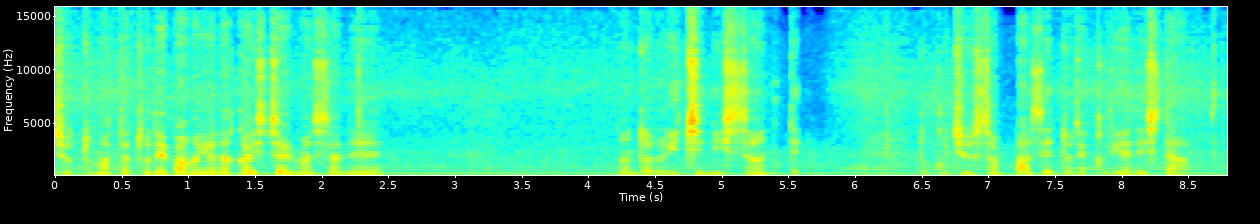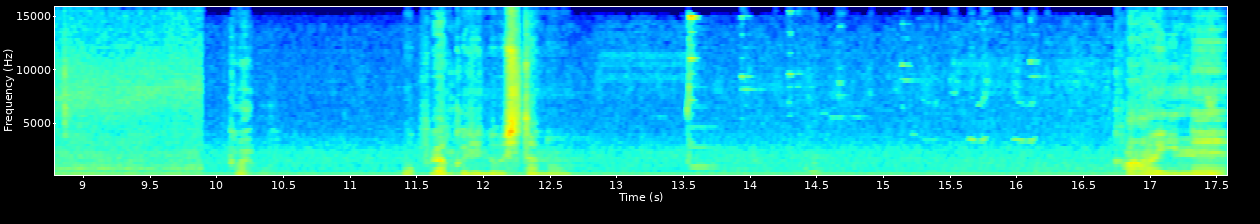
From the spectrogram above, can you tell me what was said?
ちょっとまたトレバーがやらかしちゃいましたねなんだろう123って63%でクリアでした。おフランクリンどうしたの？かわいいね。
